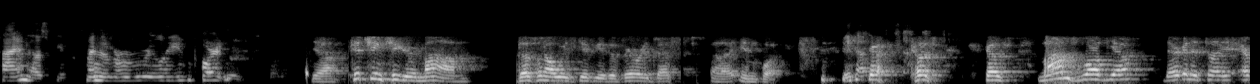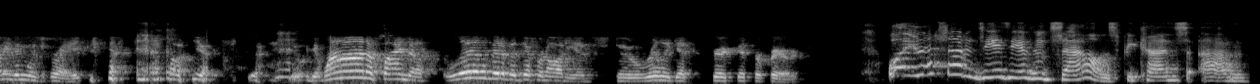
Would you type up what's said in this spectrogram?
find those people that are really important. Yeah. Pitching to your mom doesn't always give you the very best uh, input. Because because moms love you. They're going to tell you everything was great. so you, you, you want to find a little bit of a different audience to really get get prepared. Well, that's not as easy as it sounds because um,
